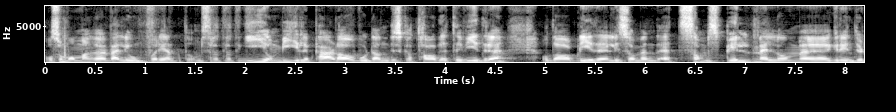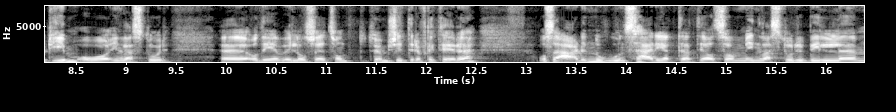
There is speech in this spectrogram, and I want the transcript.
Og så må man være veldig omforent om strategi og milepæler og hvordan vi skal ta dette videre. Og da blir det liksom en, et samspill mellom uh, gründerteam og investor. Uh, og det vil også et sånt termsheet reflektere. Og så er det noen særrettigheter som investor vil eh,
